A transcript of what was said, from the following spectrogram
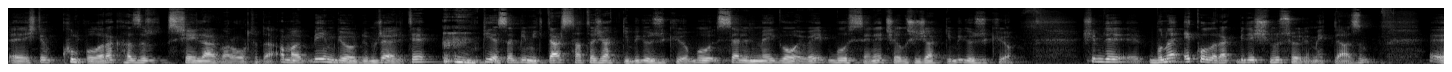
e, işte kulp olarak hazır şeyler var ortada. Ama benim gördüğüm realite piyasa bir miktar satacak gibi gözüküyor. Bu sell and may go away bu sene çalışacak gibi gözüküyor. Şimdi e, buna ek olarak bir de şunu söylemek lazım. E,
